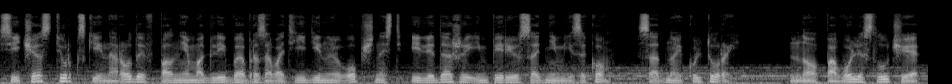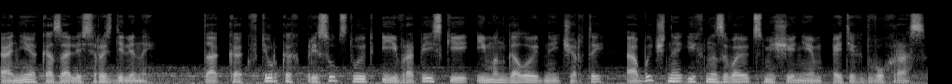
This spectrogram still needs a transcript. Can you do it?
сейчас тюркские народы вполне могли бы образовать единую общность или даже империю с одним языком, с одной культурой но по воле случая они оказались разделены. Так как в тюрках присутствуют и европейские, и монголоидные черты, обычно их называют смещением этих двух рас.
